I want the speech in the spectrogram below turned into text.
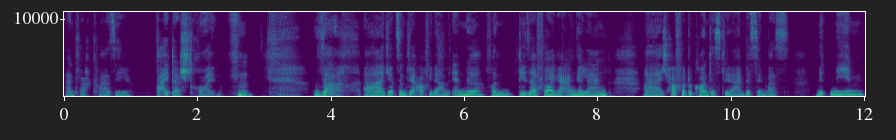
einfach quasi weiter streuen. Hm. So, äh, jetzt sind wir auch wieder am Ende von dieser Folge angelangt. Äh, ich hoffe, du konntest wieder ein bisschen was mitnehmen.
